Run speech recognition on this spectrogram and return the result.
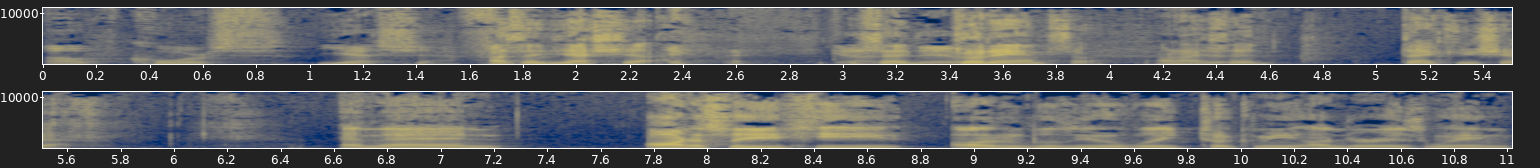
Of course, yes, chef. I said, yes, chef. He said, good answer. And I Yeah. said, thank you, chef. And then, honestly, he unbelievably took me under his wing.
